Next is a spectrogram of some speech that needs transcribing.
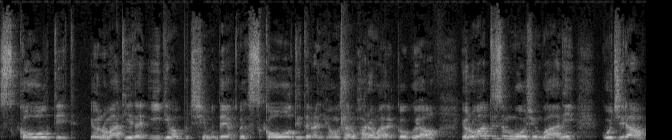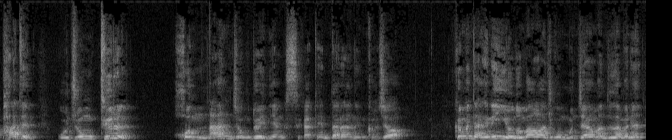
scolded 요놈아 뒤에다 ed만 붙이시면 돼요. scolded라는 형용사를 활용할 거고요. 요놈아 뜻은 무엇인가 하니 꾸지람 받은, 꾸중 들은, 혼난 정도의 뉘앙스가 된다라는 거죠. 그러면 당연히 요놈아 가지고 문장을 만들려면은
